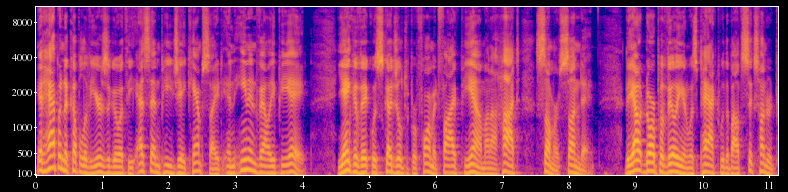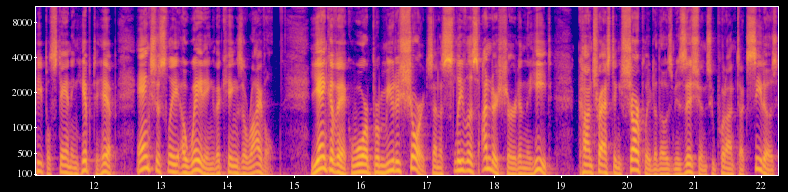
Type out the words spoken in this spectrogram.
It happened a couple of years ago at the SNPJ campsite in Enon Valley, PA. Yankovic was scheduled to perform at 5 p.m. on a hot summer Sunday. The outdoor pavilion was packed with about 600 people standing hip to hip, anxiously awaiting the king's arrival. Yankovic wore Bermuda shorts and a sleeveless undershirt in the heat, contrasting sharply to those musicians who put on tuxedos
